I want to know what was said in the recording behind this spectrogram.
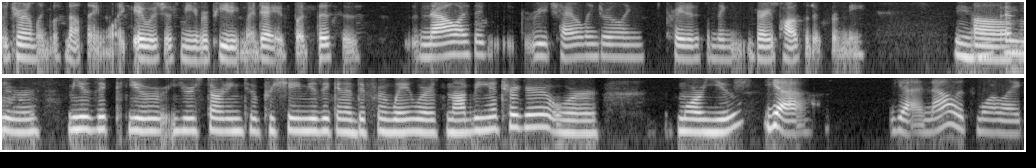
journaling was nothing. Like it was just me repeating my days. But this is now I think rechanneling journaling created something very positive for me. Yeah, um, and your music, you're you're starting to appreciate music in a different way, where it's not being a trigger or more you. Yeah, yeah. And now it's more like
